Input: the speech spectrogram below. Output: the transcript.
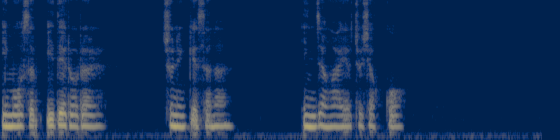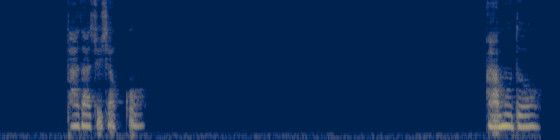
이 모습 이대로를 주님께서는 인정하여 주셨고, 받아주셨고, 아무도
